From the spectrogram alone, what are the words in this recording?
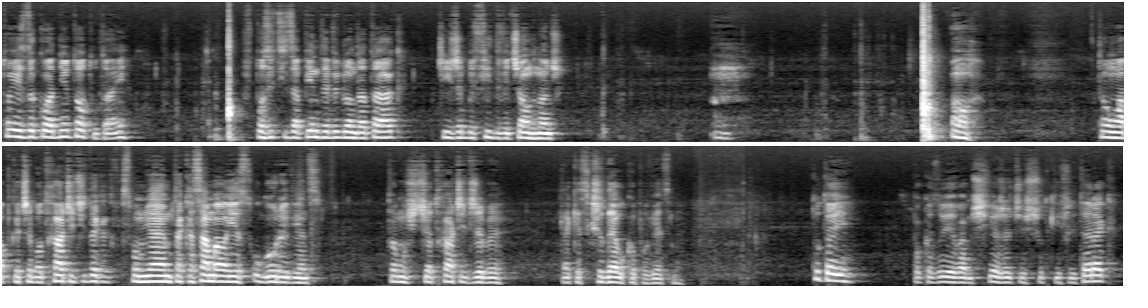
To jest dokładnie to tutaj. W pozycji zapiętej wygląda tak, czyli żeby fit wyciągnąć. O! Tą łapkę trzeba odhaczyć i tak jak wspomniałem, taka sama jest u góry, więc to musicie odhaczyć, żeby takie skrzydełko powiedzmy. Tutaj pokazuję Wam świeży, czyściutki filterek.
